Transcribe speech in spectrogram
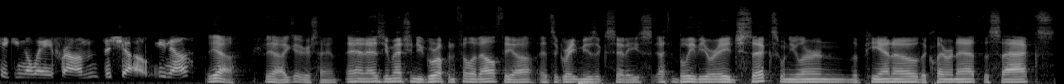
taking away from the show, you know? Yeah, yeah, I get what you're saying. And as you mentioned, you grew up in Philadelphia. It's a great music city. I believe you were age six when you learned the piano, the clarinet, the sax,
